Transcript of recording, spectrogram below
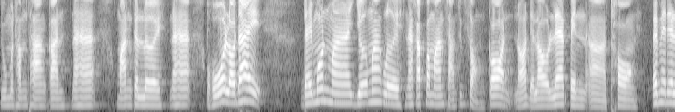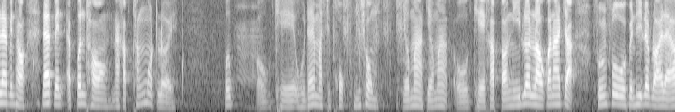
ดูมาทำทางกันนะฮะ มันกันเลยนะฮะ โอ้โห เราได้ไดมอนด์มาเยอะมากเลยนะครับ ประมาณ 32 ก้อนเนาะ เดี๋ยวเราแลกเป็นอ่าทอง เอ้ยไม่ได้แลกเป็นทอง แลกเป็นแอปเปิลทองนะครับ ทั้งหมดเลยปุ๊บโอเค โอ้ได้มา 16คุณผู้ชม เยอะมาก เยอะมาก โอเคครับ ตอนนี้เลือดเราก็น่าจะฟื้นฟูเป็นที่เรียบร้อยแล้ว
